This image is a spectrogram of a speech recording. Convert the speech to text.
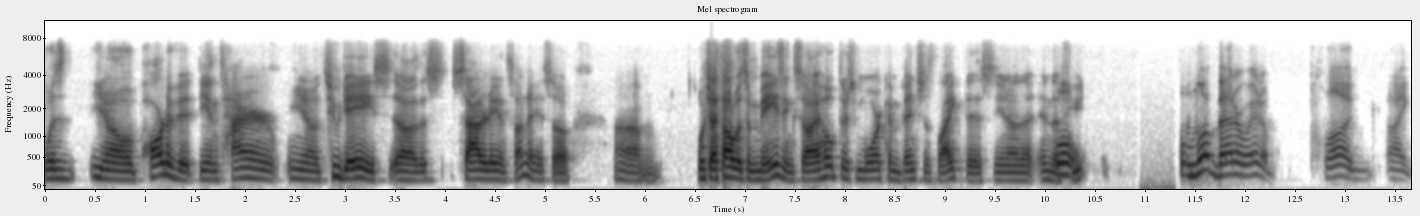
was you know part of it the entire you know two days uh this saturday and sunday. So um which i thought was amazing. So i hope there's more conventions like this you know in the Well, future What better way to plug like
